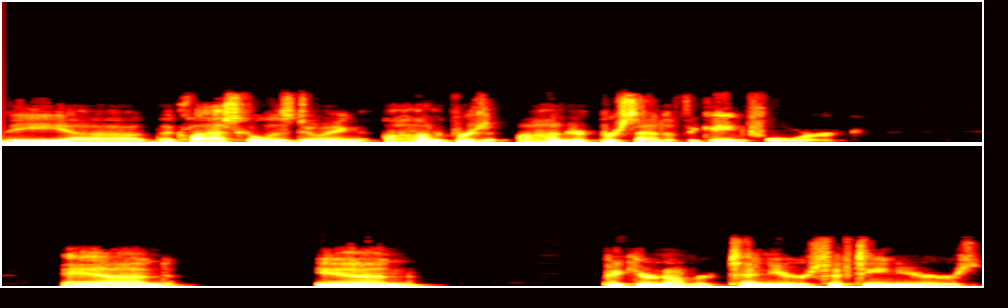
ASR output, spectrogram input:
the uh, the classical is doing 100 percent of the gainful work, and in pick your number 10 years 15 years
